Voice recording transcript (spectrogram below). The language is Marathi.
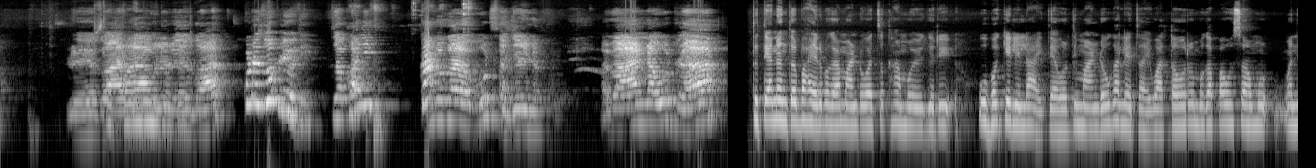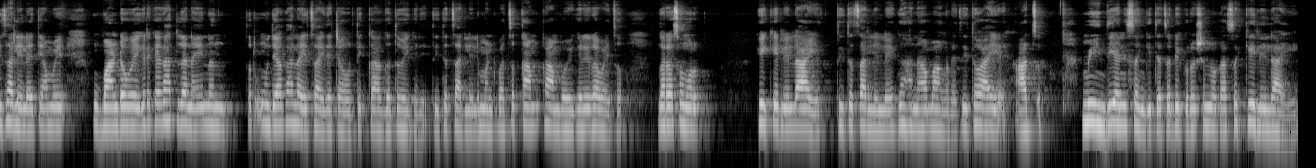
लागलं कुठं झोपली होती? खाली उठ सजेन अण्णा उठला तर त्यानंतर बाहेर बघा मांडवाचं खांब वगैरे उभं केलेलं आहे. त्यावरती मांडव घालायचं आहे. वातावरण बघा पावसामुळे झालेलं आहे. त्यामुळे मांडव वगैरे काय घातलं नाही. नंतर उद्या घालायचं आहे त्याच्यावरती कागद वगैरे. तिथं चाललेलं मंडपाचं काम खांब वगैरे रवायचं. घरासमोर हे केलेलं आहे. तिथं चाललेलं आहे घाणा बांगड्या. तिथं आहे आज मेहंदी आणि संगीताचं डेकोरेशन बघा असं केलेलं आहे.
